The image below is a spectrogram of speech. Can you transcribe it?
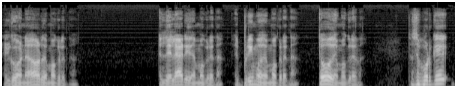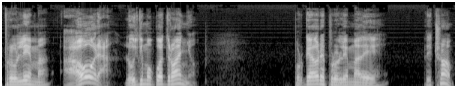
el gobernador demócrata, el del área demócrata, el primo demócrata, todo demócrata. Entonces, ¿por qué problema ahora, los últimos cuatro años? ¿Por qué ahora es problema de, de Trump?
